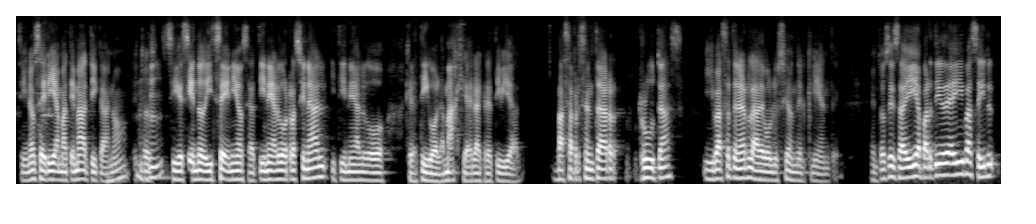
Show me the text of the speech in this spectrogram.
si no sería matemática, ¿no? Entonces sigue siendo diseño, o sea, tiene algo racional y tiene algo creativo, la magia de la creatividad. Vas a presentar rutas y vas a tener la devolución del cliente. Entonces ahí, a partir de ahí, vas a ir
